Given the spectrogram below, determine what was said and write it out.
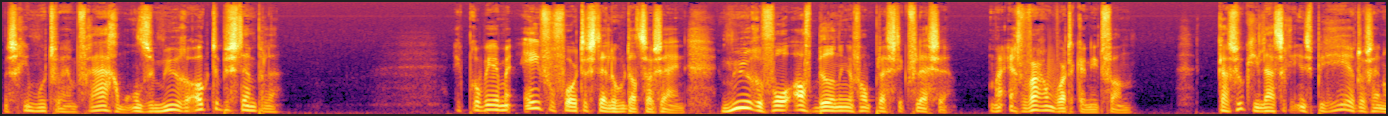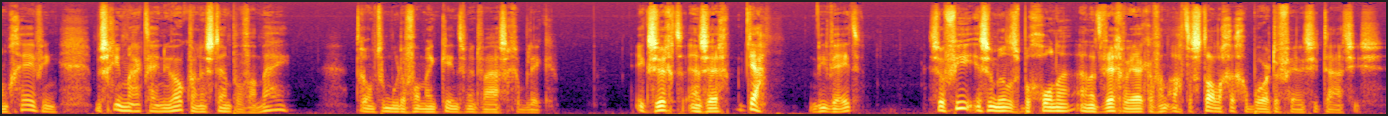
Misschien moeten we hem vragen om onze muren ook te bestempelen. Ik probeer me even voor te stellen hoe dat zou zijn. Muren vol afbeeldingen van plastic flessen. Maar echt warm word ik er niet van. Kazuki laat zich inspireren door zijn omgeving. Misschien maakt hij nu ook wel een stempel van mij, droomt de moeder van mijn kind met wazige blik. Ik zucht en zeg: Ja, wie weet. Sophie is inmiddels begonnen aan het wegwerken van achterstallige geboortefelicitaties.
